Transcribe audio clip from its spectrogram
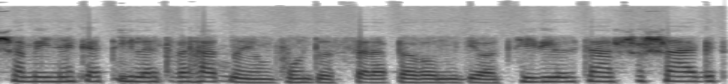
eseményeket, illetve hát nagyon fontos szerepe van ugye a civil társaság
